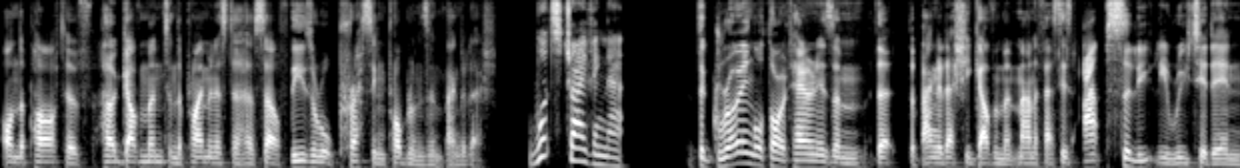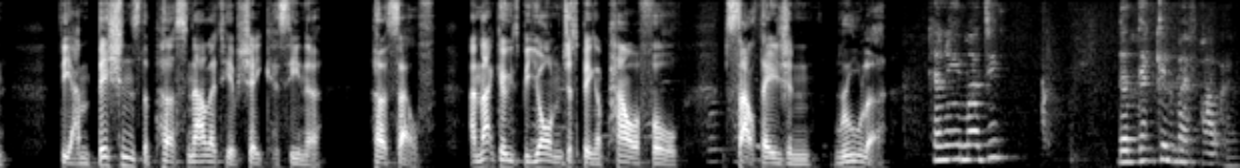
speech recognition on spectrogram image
on the part of her government and the Prime Minister herself, these are all pressing problems in Bangladesh. What's driving that? The growing authoritarianism that the Bangladeshi government manifests is absolutely rooted in the ambitions, the personality of Sheikh Hasina herself. And that goes beyond just being a powerful South Asian ruler. Can you imagine? That they killed my father.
